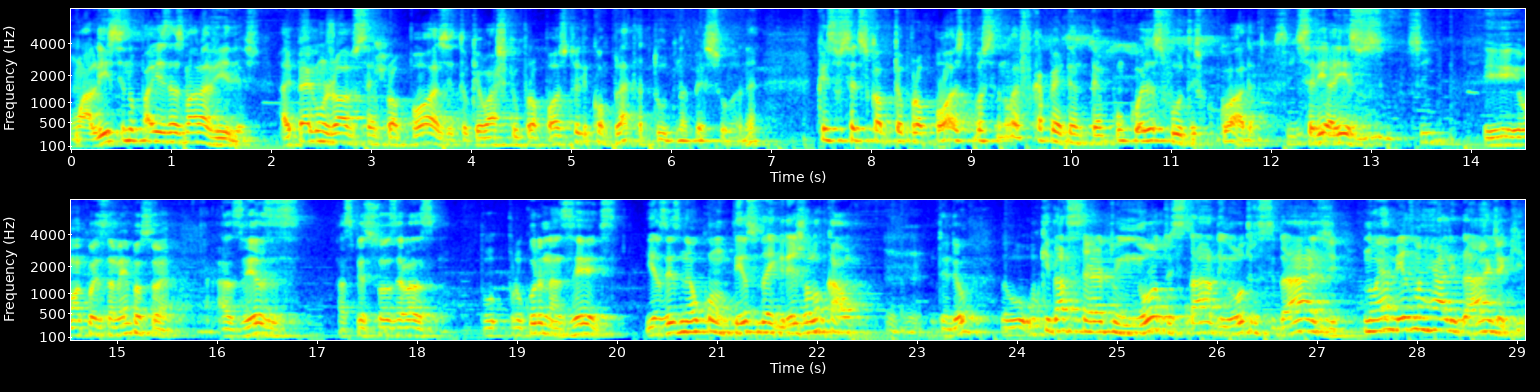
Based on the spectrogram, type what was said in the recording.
um Alice no País das Maravilhas. Aí pega um jovem sem propósito, que eu acho que o propósito ele completa tudo na pessoa, né? Porque se você descobre o teu propósito, você não vai ficar perdendo tempo com coisas fúteis, concorda? Sim. Seria isso? Sim. E uma coisa também, pastor, às vezes as pessoas elas procuram nas redes e às vezes não é o contexto da igreja local, uhum. entendeu? O, o, que dá certo em outro estado, em outra cidade, não é a mesma realidade aqui.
